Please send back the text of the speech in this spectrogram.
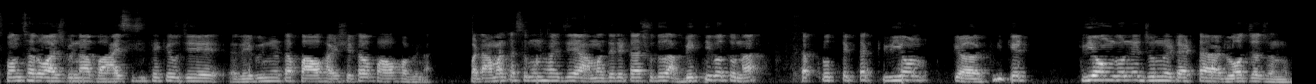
স্পন্সরও আসবে না বা আইসিসি থেকেও যে রেভিনিউটা পাওয়া হয় সেটাও পাওয়া হবে না। বাট আমার কাছে মনে হয় যে আমাদের এটা শুধু ব্যক্তিগত না প্রত্যেকটা ক্রিয়ন ক্রিকেট ক্রিয়ঙ্গনের জন্য এটা একটা লজ্জাজনক।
